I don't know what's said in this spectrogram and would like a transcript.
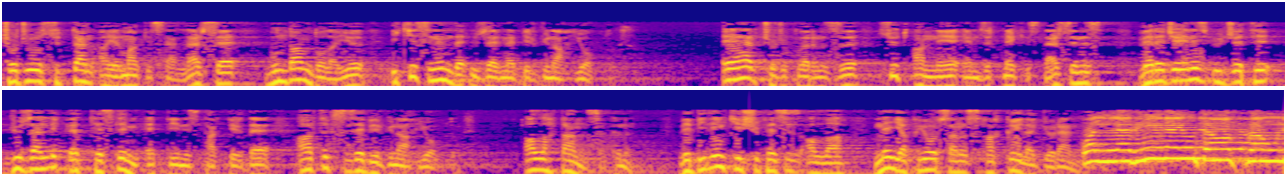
çocuğu sütten ayırmak isterlerse bundan dolayı ikisinin de üzerine bir günah yoktur. Eğer çocuklarınızı süt anneye emzirtmek isterseniz vereceğiniz ücreti güzellikle teslim ettiğiniz takdirde artık size bir günah yoktur. Allah'tan sakının ve bilin ki şüphesiz Allah ne yapıyorsanız hakkıyla gören. والذين يتوفون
